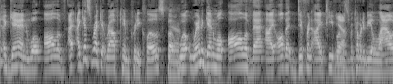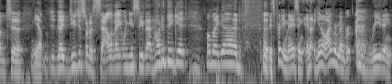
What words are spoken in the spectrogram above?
again will all of I, I guess Wreck It Ralph came pretty close, but Yeah. will, when again will all of that I all that different IP from Yeah. this company be allowed to? Yep. Like, do you just sort of salivate when you see that? How did they get? Oh my god! it's pretty amazing. And you know, I remember reading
